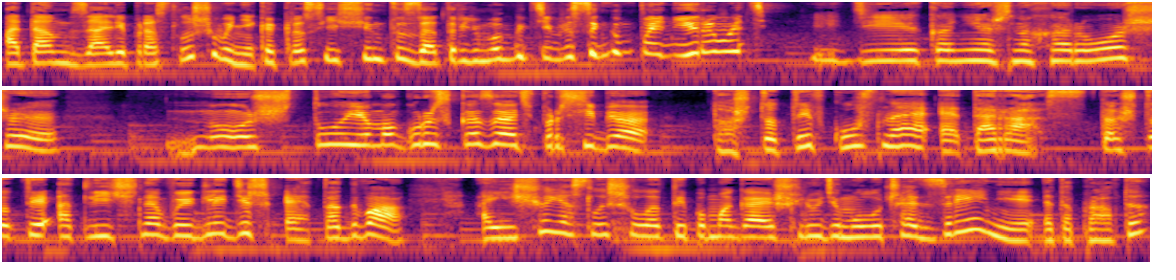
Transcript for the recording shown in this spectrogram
А там в зале прослушивания как раз есть синтезатор, я могу тебе саккомпанировать. Идея, конечно, хорошая. Но что я могу рассказать про себя? То, что ты вкусная, это раз. То, что ты отлично выглядишь, это два. А еще я слышала, ты помогаешь людям улучшать зрение, это правда?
